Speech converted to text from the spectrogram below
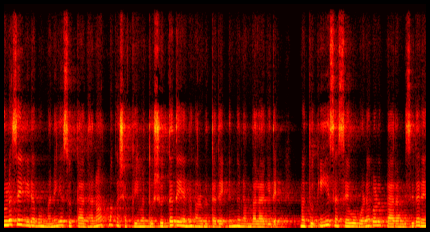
ತುಳಸಿ ಗಿಡವು ಮನೆಯ ಸುತ್ತ ಧನಾತ್ಮಕ ಶಕ್ತಿ ಮತ್ತು ಶುದ್ಧತೆಯನ್ನು ಹರಡುತ್ತದೆ ಎಂದು ನಂಬಲಾಗಿದೆ. ಮತ್ತು ಈ ಸಸ್ಯವು ಒಣಗಳು ಪ್ರಾರಂಭಿಸಿದರೆ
